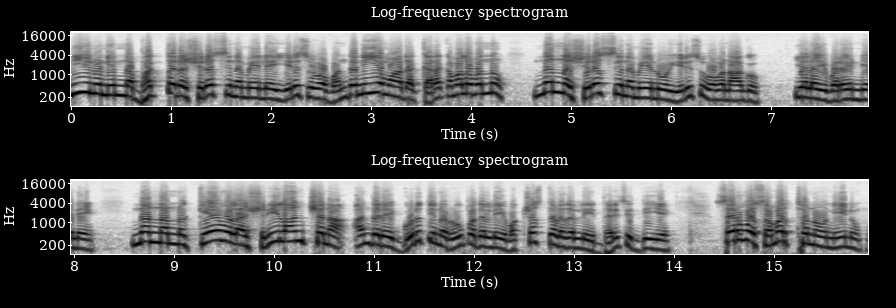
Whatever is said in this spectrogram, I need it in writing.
ನೀನು ನಿನ್ನ ಭಕ್ತರ ಶಿರಸ್ಸಿನ ಮೇಲೆ ಇರಿಸುವ ವಂದನೀಯವಾದ ಕರಕಮಲವನ್ನು ನನ್ನ ಶಿರಸ್ಸಿನ ಮೇಲೂ ಇರಿಸುವವನಾಗು. ಎಲೈ ವರೇಣ್ಯನೇ ನನ್ನನ್ನು ಕೇವಲ ಶ್ರೀಲಾಂಛನ ಅಂದರೆ ಗುರುತಿನ ರೂಪದಲ್ಲಿ ವಕ್ಷಸ್ಥಳದಲ್ಲಿ ಧರಿಸಿದ್ದೀಯೆ. ಸರ್ವ ಸಮರ್ಥನು ನೀನು.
